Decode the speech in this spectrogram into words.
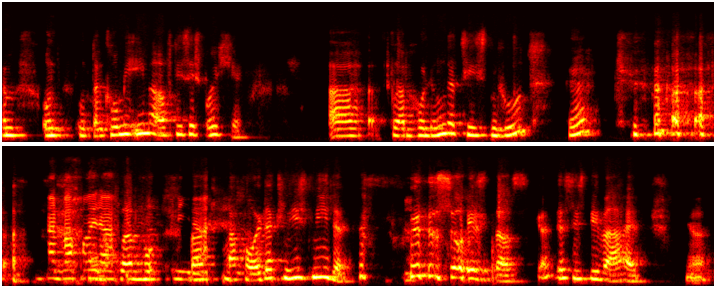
Und, und dann komme ich immer auf diese Sprüche. Äh, vor dem Holunder ziehst du den Hut, gell? Ein Wacholder. Wacholder kniest nieder. so ist das. Gell? Das ist die Wahrheit. Ja.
